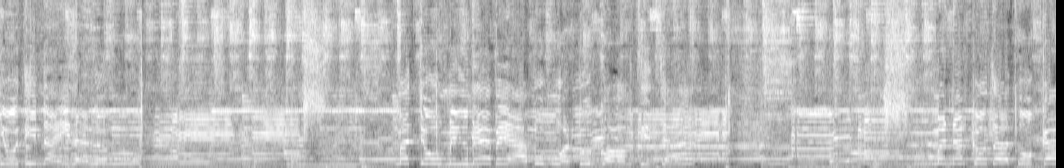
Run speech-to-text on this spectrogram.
อยู่ที่ไหนล่ะลูก มาจูงมือแม่ไปหาผู้หมวดผู้กองสิจ๊ะมันนัดของเธอถูกฆ่า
